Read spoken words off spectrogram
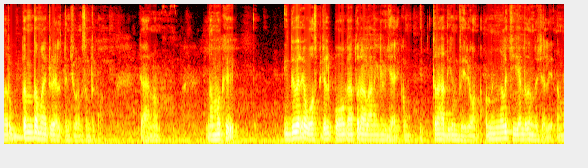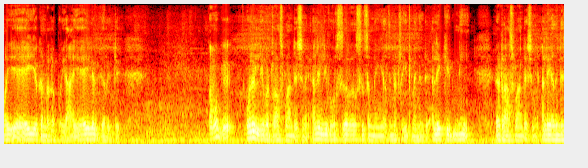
നിർബന്ധമായിട്ടൊരു ഹെൽത്ത് ഇൻഷുറൻസ് എടുക്കണം കാരണം നമുക്ക് ഇതുവരെ ഹോസ്പിറ്റലിൽ പോകാത്ത ഒരാളാണെങ്കിൽ വിചാരിക്കും ഇത്ര അധികം വരുവാണ്. അപ്പം നിങ്ങൾ ചെയ്യേണ്ടത് എന്താ വെച്ചാൽ നമ്മൾ എ ഐ ഒക്കെ ഉണ്ടല്ലോ അപ്പോൾ ആ എ ഐയിലൊക്കെ കയറിയിട്ട് നമുക്ക് ഒരു ലിവർ ട്രാൻസ്പ്ലാന്റേഷന് അല്ലെങ്കിൽ ലിവർ സിറോസിസ് ഉണ്ടെങ്കിൽ അതിന്റെ ട്രീറ്റ്മെന്റിന്റെ അല്ലെങ്കിൽ കിഡ്നി ട്രാൻസ്പ്ലാന്റേഷന് അല്ലെങ്കിൽ അതിന്റെ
